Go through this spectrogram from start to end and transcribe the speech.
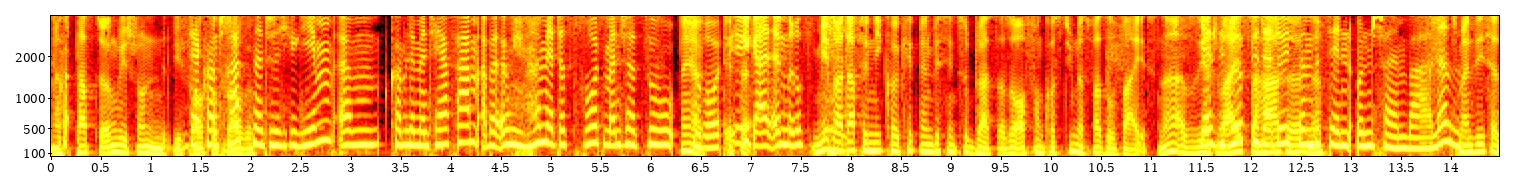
das passte irgendwie schon wie der Faust aufs Kontrast natürlich gegeben, ähm, Komplementärfarben, aber irgendwie war mir das Rot manchmal zu, Naja, zu rot. Egal, anderes. Mir war dafür Nicole Kidman ein bisschen zu blass. Also auch vom Kostüm, das war so weiß, ne? Also sie ja, hat sie weiße wirkte dadurch Haare, so ein ne? bisschen unscheinbar. Ne? Ich meine, sie ist ja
